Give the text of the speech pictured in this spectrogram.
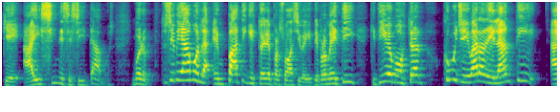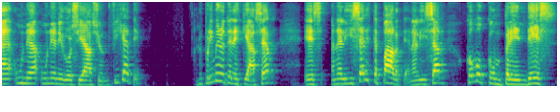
que ahí sí necesitamos. Bueno, entonces veamos la empática historia persuasiva, que te prometí que te iba a mostrar cómo llevar adelante una, negociación. Fíjate, lo primero que tenés que hacer es analizar esta parte, analizar cómo comprendes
